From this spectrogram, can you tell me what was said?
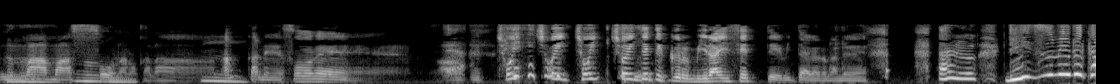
うんまあまあ、そうなのかな。うんなんかね、そのね、あのねちょいちょい、ちょいちょい出てくる未来設定みたいなのがね、あの、リズムで考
